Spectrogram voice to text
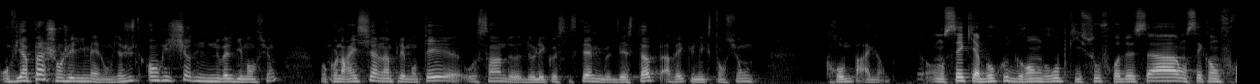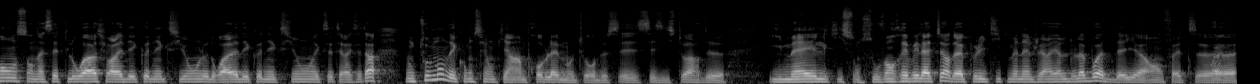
on vient pas changer l'email, on vient juste enrichir d'une nouvelle dimension. Donc on a réussi à l'implémenter au sein de, l'écosystème desktop avec une extension Chrome par exemple. On sait qu'il y a beaucoup de grands groupes qui souffrent de ça. On sait qu'en France, on a cette loi sur la déconnexion, le droit à la déconnexion, etc. etc. Donc tout le monde est conscient qu'il y a un problème autour de ces, histoires de emails qui sont souvent révélateurs de la politique managériale de la boîte d'ailleurs en fait. Euh,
